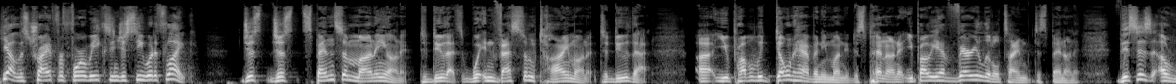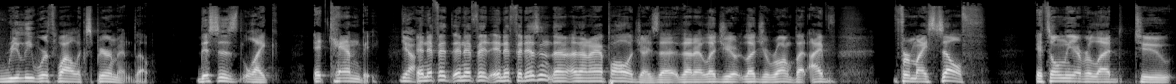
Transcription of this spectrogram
yeah, let's try it for four weeks and just see what it's like. Just, just spend some money on it to do that. Invest some time on it to do that. Uh, you probably don't have any money to spend on it. You probably have very little time to spend on it. This is a really worthwhile experiment, though. This is like it can be. Yeah. And if it and if it and if it isn't, then, then I apologize that, that I led you led you wrong. But I've for myself, it's only ever led to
